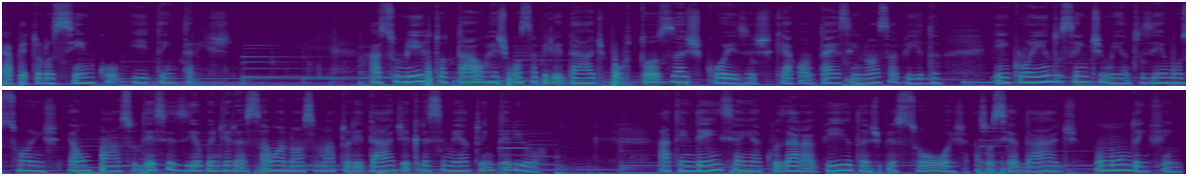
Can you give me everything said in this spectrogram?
Capítulo 5, item 3. Assumir total responsabilidade por todas as coisas que acontecem em nossa vida, incluindo sentimentos e emoções, é um passo decisivo em direção à nossa maturidade e crescimento interior. A tendência em acusar a vida, as pessoas, a sociedade, o mundo, enfim,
